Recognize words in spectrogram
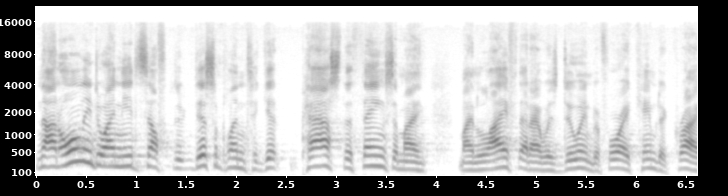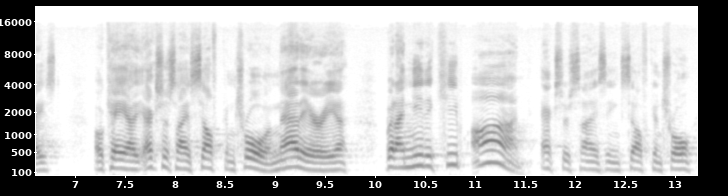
not only do I need self-discipline to get past the things in my, my life that I was doing before I came to Christ, okay, I exercise self-control in that area, but I need to keep on exercising self-control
